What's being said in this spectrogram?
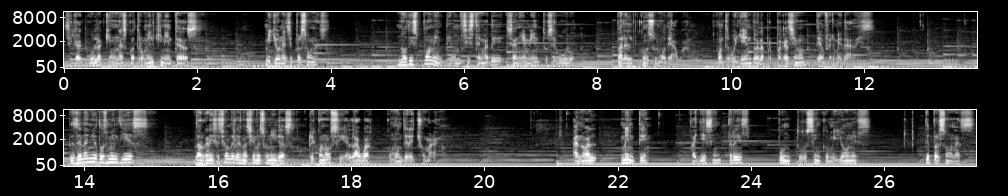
se calcula que unas 4.500 millones de personas no disponen de un sistema de saneamiento seguro para el consumo de agua, contribuyendo a la propagación de enfermedades. Desde el año 2010, la Organización de las Naciones Unidas reconoce el agua como un derecho humano. Anualmente fallecen 3.5 millones de personas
